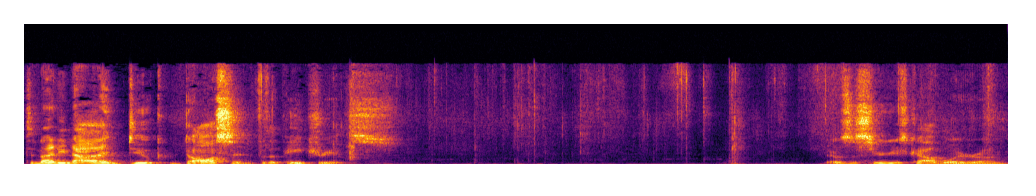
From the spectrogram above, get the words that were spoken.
To 99, Duke Dawson for the Patriots. That was a serious Cowboy run.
